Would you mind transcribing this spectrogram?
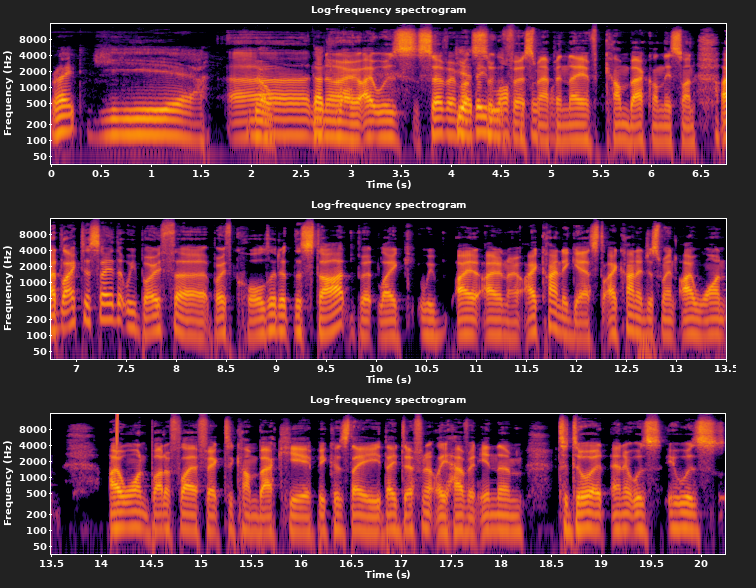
right? Yeah. Uh, no, wrong. I was Servo Yeah, took the first first map, one. and they have come back on this one. I'd like to say that we both uh, both called it at the start, but like we, I, I don't know. I kind of guessed. I kind of just went. I want, I want Butterfly Effect to come back here because they they definitely have it in them to do it, and it was it was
